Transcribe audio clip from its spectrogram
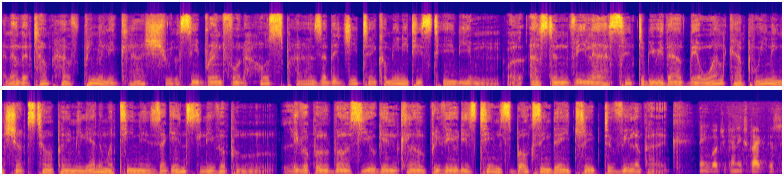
Another top half Premier League clash will see Brentford host Spurs at the GT Community Stadium, while Aston Villa set to be without their World Cup winning shot stopper Emiliano Martinez against Liverpool. Liverpool boss Jurgen Klopp previewed his team's Boxing Day trip to Villa Park. I think what you can expect is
